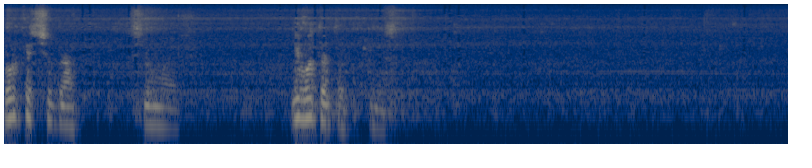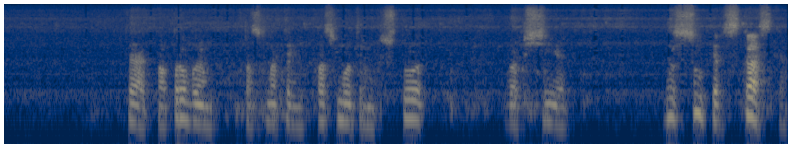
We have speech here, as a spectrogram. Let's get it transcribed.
Только сюда снимаешь. И вот это место. Так, попробуем посмотреть, посмотрим, что вообще. Ну супер, сказка.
